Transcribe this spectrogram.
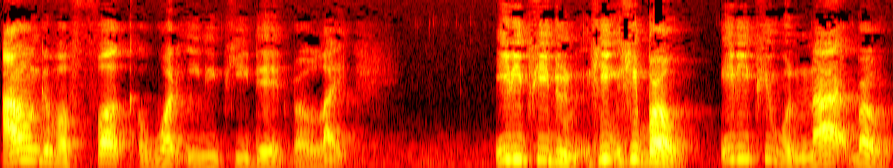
I don't give a fuck what EDP did, bro. Like EDP do he he bro. EDP would not, bro.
